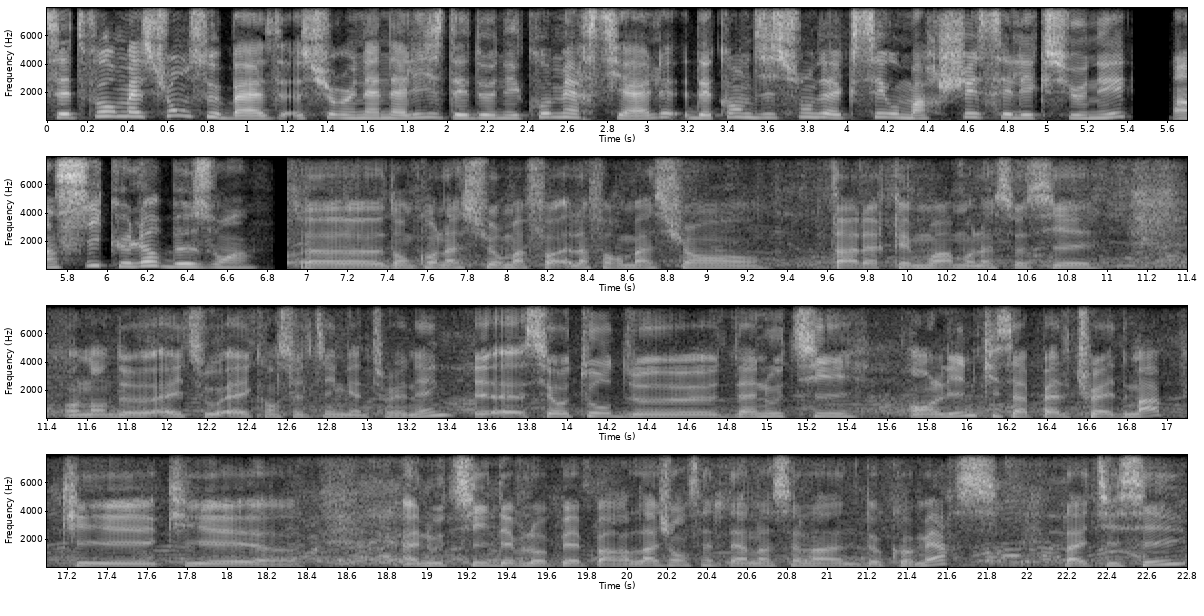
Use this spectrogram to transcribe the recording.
Cette formation se base sur une analyse des données commerciales, des conditions d'accès au marché sélectionnés ainsi que leurs besoins. donc on assure la formation Tarek et moi, mon associé, au nom de A2A Consulting and Training. Euh, c'est autour d'un outil en ligne qui s'appelle TradeMap, qui, qui est euh, un outil développé par l'Agence internationale de commerce, l'ITC,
